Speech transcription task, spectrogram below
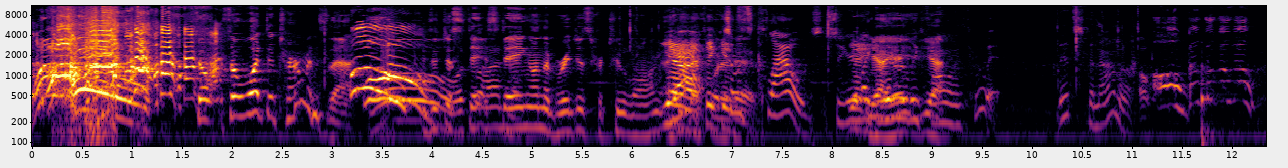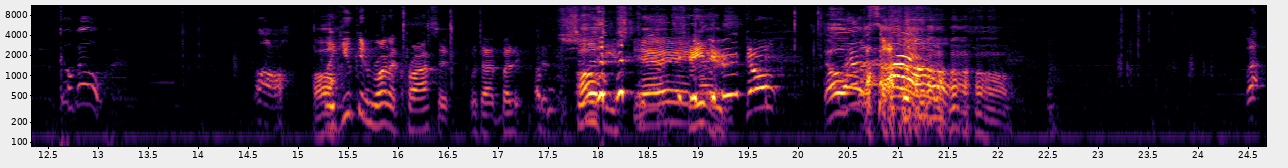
Oh! So, so what determines that? Oh. Is it just sta- on staying on the bridges for too long? Yeah, I that's think what So it it's clouds. So you're Yeah, like yeah, yeah, literally yeah. following through it. That's phenomenal. Oh. oh, go, go, go, go, go, go. Oh, Oh. Like you can run across it without, but as soon as you oh. stay, stay there, go. Oh. But-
